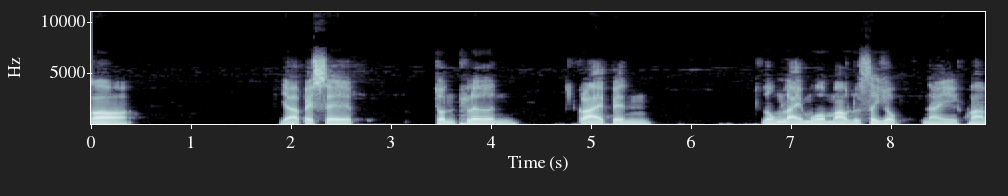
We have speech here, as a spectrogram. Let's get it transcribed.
ก็อย่าไปเสพจนเพลิน กลายเป็นหลงไหลมัวเมาหรือสยบในความ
